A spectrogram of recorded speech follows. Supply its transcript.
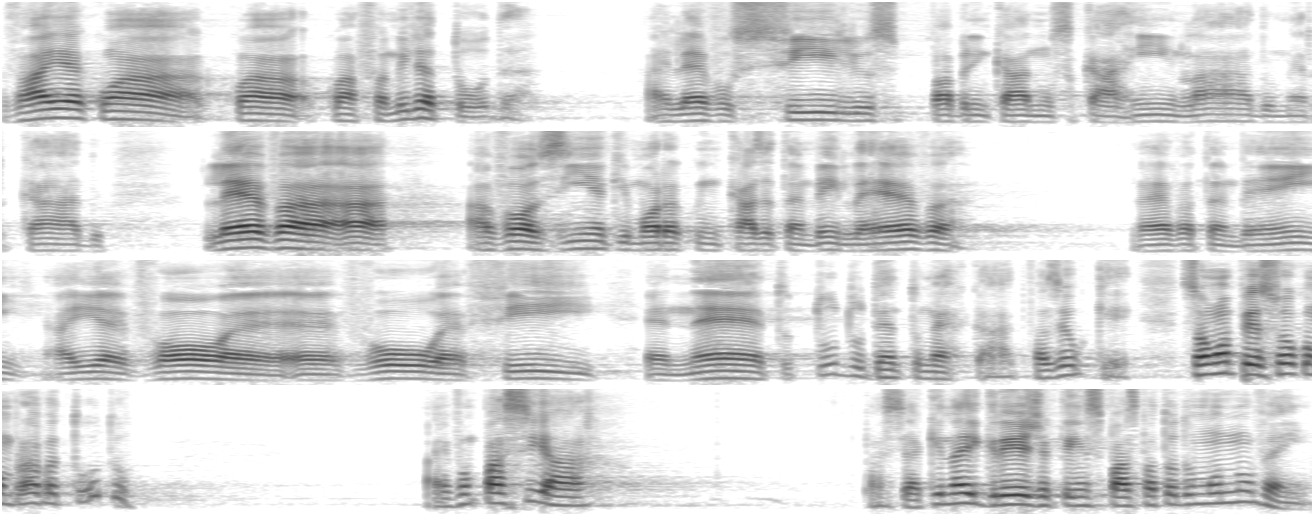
vai é com a, com a, com a família toda. Aí leva os filhos para brincar nos carrinhos lá do mercado. Leva a, a vozinha que mora em casa também, leva. Leva também. Aí é vó, é, é vô, é filho, é neto, tudo dentro do mercado. Fazer o quê? Só uma pessoa comprava tudo. Aí vão passear. Passear. Aqui na igreja, que tem espaço para todo mundo, não vem.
